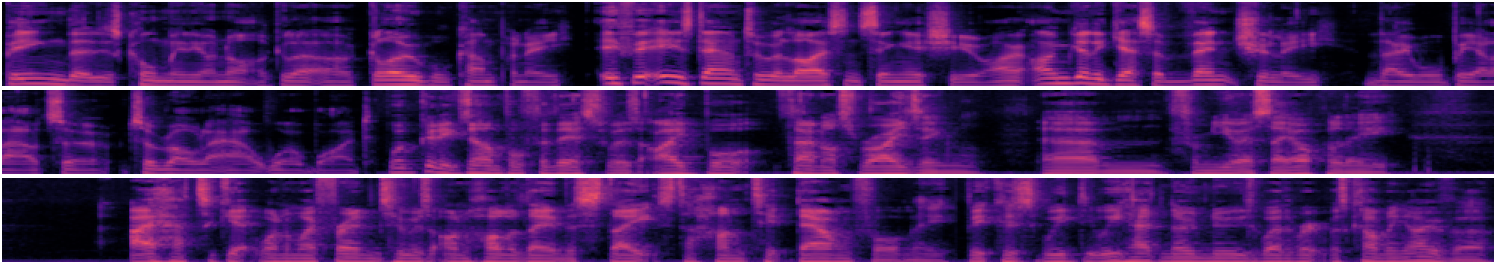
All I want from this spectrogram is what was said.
being that it's Cool Mini or not a, glo- a global company, if it is down to a licensing issue, I, I'm going to guess eventually they will be allowed to, to roll it out worldwide. One good example for this was I bought Thanos Rising um, from USAopoly. I had to get one of my friends who was on holiday in the States to hunt it down for me because we we had no news whether it was coming over.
